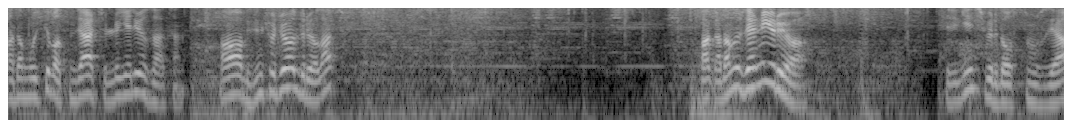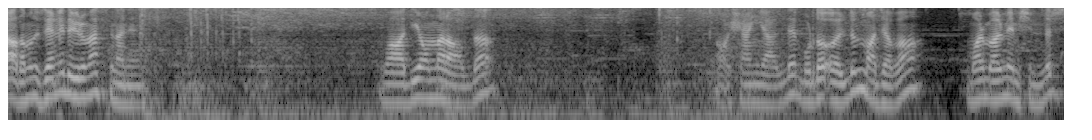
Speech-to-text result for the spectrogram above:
Adam ulti basınca her türlü geliyor zaten. Aa bizim çocuğu öldürüyorlar. Bak adam üzerine yürüyor. İlginç bir dostumuz ya. Adamın üzerine de yürümezsin hani. Vadiyi onlar aldı. O Shen geldi. Burada öldüm mü acaba? Umarım ölmemişimdir.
